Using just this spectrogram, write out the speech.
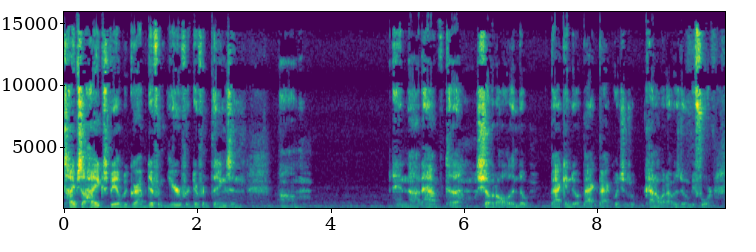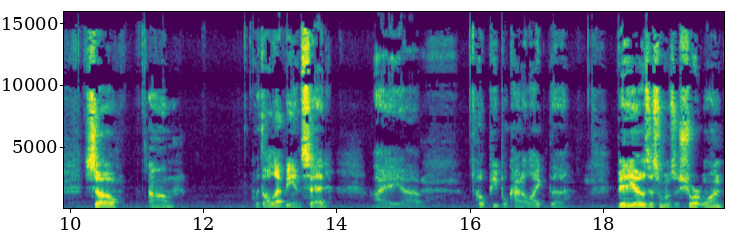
types of hikes, be able to grab different gear for different things, and to shove it all into back into a backpack, which is kind of what I was doing before. So, um, with all that being said, I uh, hope people kind of like the videos. This one was a short one.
